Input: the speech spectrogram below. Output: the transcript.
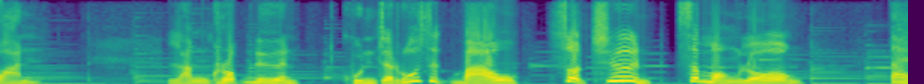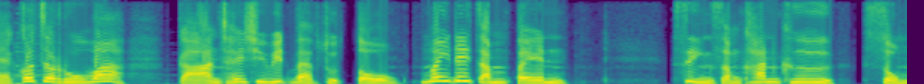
วัน หลังครบเดือน คุณจะรู้สึกเบา สดชื่น สมองโล่ง แต่ก็จะรู้ว่าการใช้ชีวิตแบบสุดโต่งไม่ได้จำเป็น สิ่งสำคัญคือ สม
